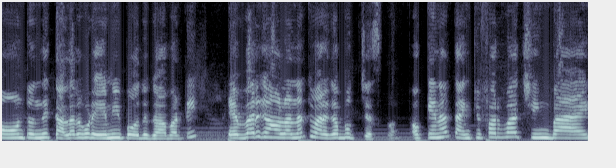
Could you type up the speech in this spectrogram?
బాగుంటుంది. కలర్ కూడా ఏమీ పోదు కాబట్టి ఎవరు కావాలన్నా త్వరగా బుక్ చేసుకోండి. ఓకేనా thank you for watching bye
